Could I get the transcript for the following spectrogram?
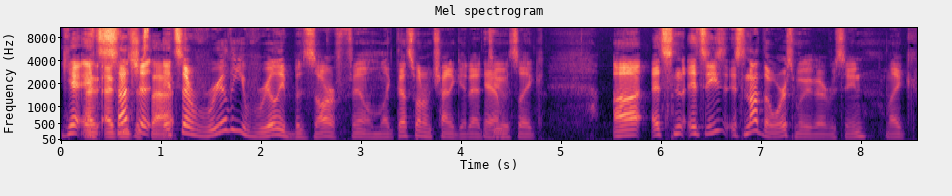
Yeah, it's I think such a that. it's a really really bizarre film. Like that's what I'm trying to get at Yeah. too. It's like, uh, it's it's easy, it's not the worst movie I've ever seen. Like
